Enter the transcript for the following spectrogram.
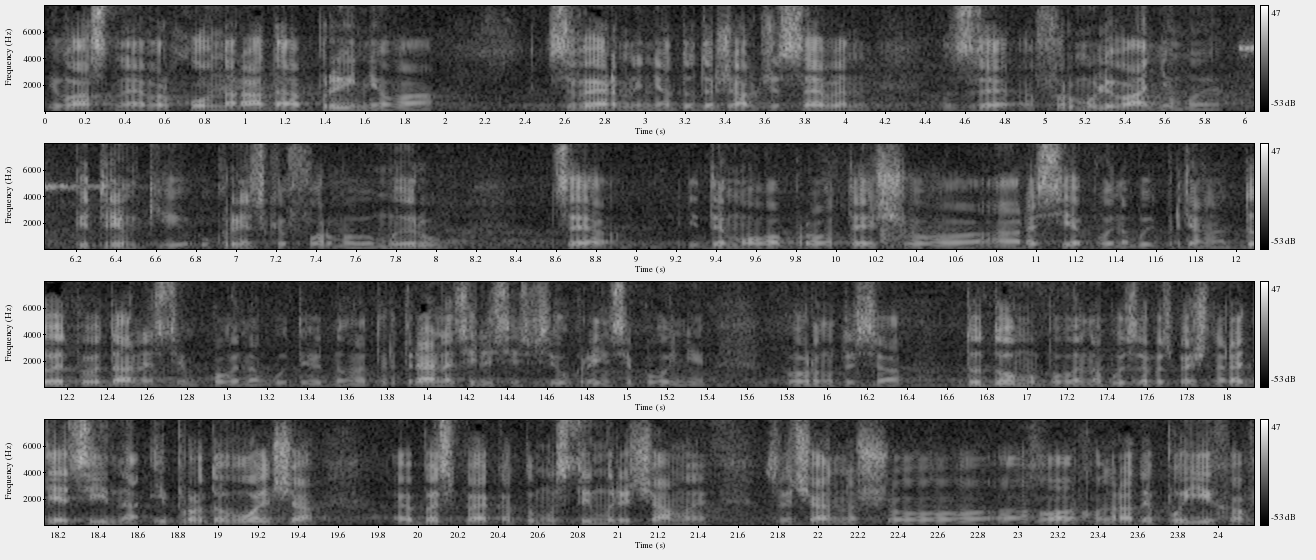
І, власне, Верховна Рада прийняла звернення до держав G7 з формулюваннями підтримки української формули миру. Це йде мова про те, що Росія повинна бути притягнена до відповідальності, повинна бути відновлена територіальна цілісність. Всі українці повинні повернутися додому, повинна бути забезпечена радіаційна і продовольча е, безпека. Тому з тими речами, звичайно, що е, голова Верховної Ради поїхав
